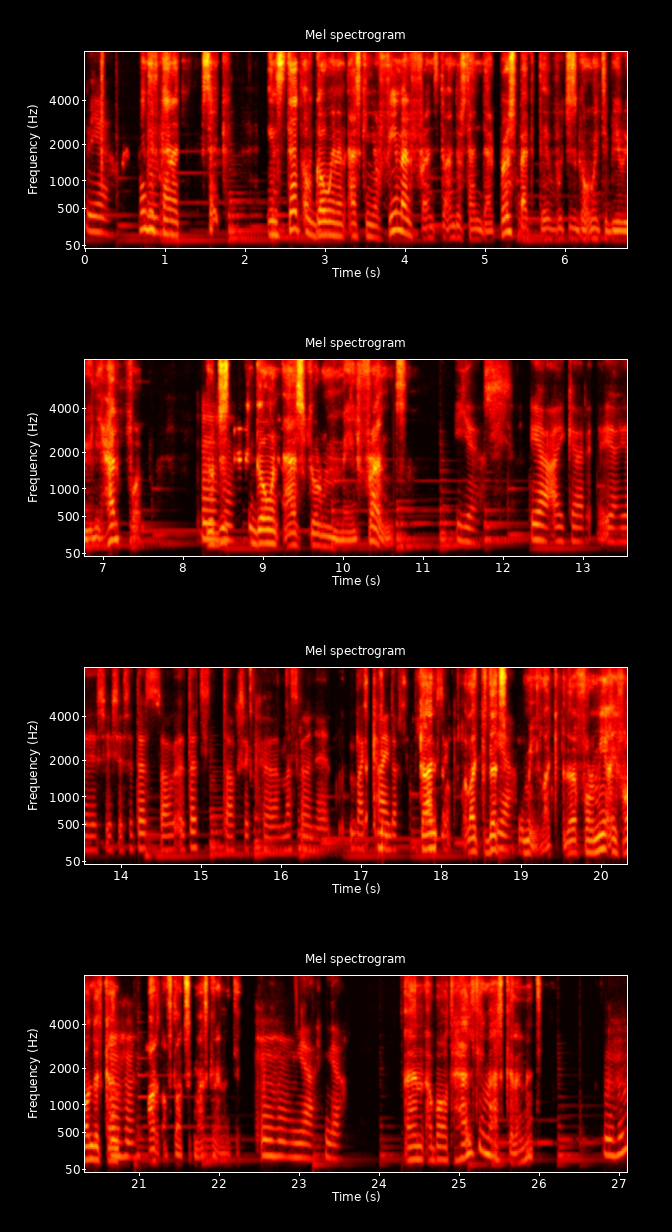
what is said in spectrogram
Yeah. and it's Mhm. kind of sick instead of going and asking your female friends to understand their perspective which is going to be really helpful you're just Mhm. gonna go and ask your male friends Yes. Yeah, I get it. Yeah, yeah, yes, yes, yes. That's to- that's toxic uh, masculinity, like kind of kind toxic. of like that's Yeah. for me like that for me i found it kind Mm-hmm. of part of toxic masculinity Mm-hmm. Yeah, yeah. and about healthy masculinity Mm-hmm.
